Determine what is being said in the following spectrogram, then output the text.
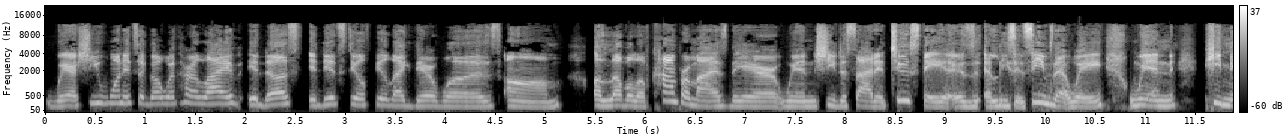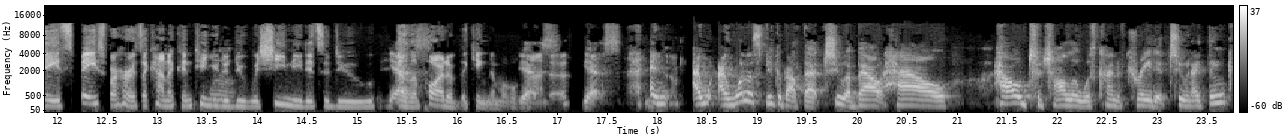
where she wanted to go with her life, it does it did still feel like there was um a level of compromise there when she decided to stay, as at least it seems that way, when yes. he made space for her to kind of continue mm. to do what she needed to do yes. as a part of the kingdom of Wakanda. Yes. yes. And I, I want to speak about that too, about how how T'Challa was kind of created too. And I think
